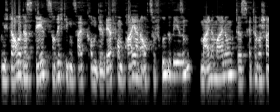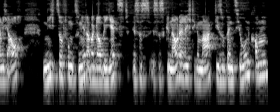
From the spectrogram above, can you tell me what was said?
Und ich glaube, dass der jetzt zur richtigen Zeit kommt. Der wäre vor ein paar Jahren auch zu früh gewesen, meine Meinung. Das hätte wahrscheinlich auch nicht so funktioniert. Aber glaube jetzt ist es, ist es genau der richtige Markt. Die Subventionen kommen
